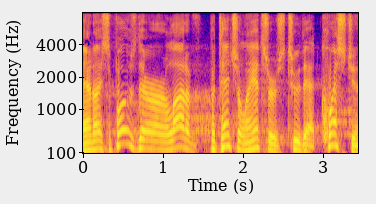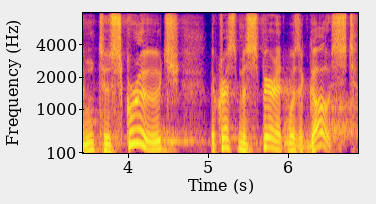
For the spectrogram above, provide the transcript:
And I suppose there are a lot of potential answers to that question. To Scrooge, the Christmas spirit was a ghost.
